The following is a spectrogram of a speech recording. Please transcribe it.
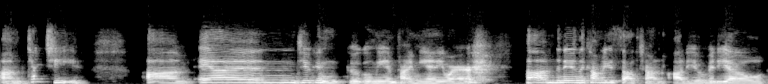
um, tech chi, um, and you can Google me and find me anywhere. Um, the name of the company is Southtown Audio Video,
